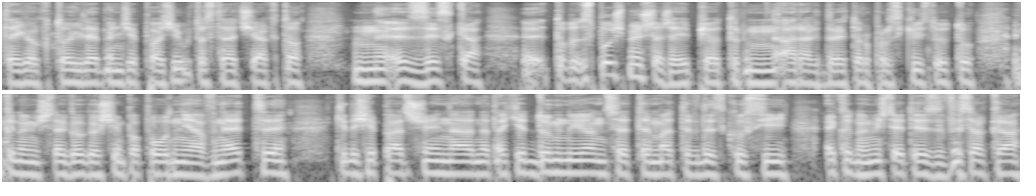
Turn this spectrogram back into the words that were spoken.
tego, kto ile będzie płacił, kto straci, a kto zyska. To spójrzmy szerzej. Piotr Arak, dyrektor Polskiego Instytutu Ekonomicznego, gościem popołudnia wnet. Kiedy się patrzy na, na takie dominujące tematy w dyskusji ekonomicznej, to jest wysoka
